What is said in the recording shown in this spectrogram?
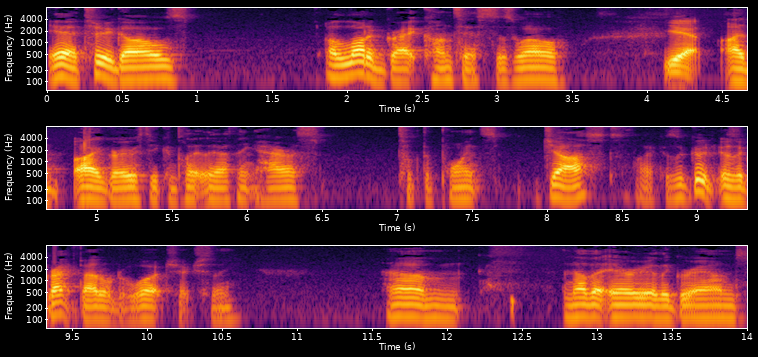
yeah, two goals, a lot of great contests as well. Yeah, I I agree with you completely. I think Harris took the points just like it was a good it was a great battle to watch actually. Um, another area of the ground.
